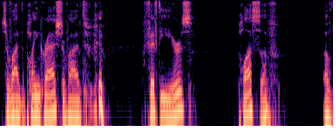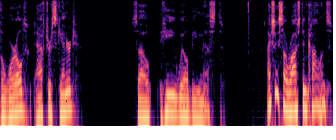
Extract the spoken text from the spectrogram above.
Survived the plane crash, survived 50 years plus of of the world after Skynyrd. So he will be missed. I actually saw Rossington Collins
